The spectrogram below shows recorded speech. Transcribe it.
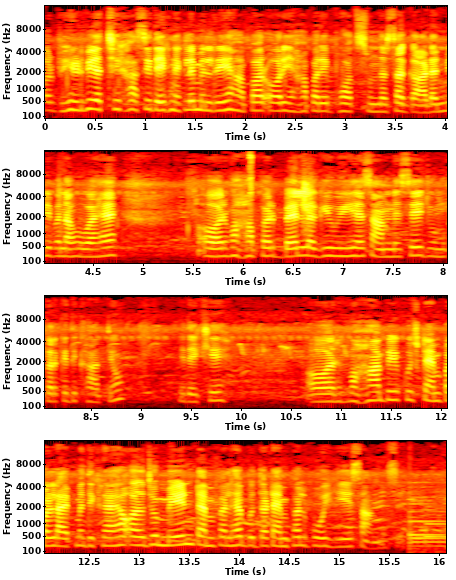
और भीड़ भी अच्छी खासी देखने के लिए मिल रही है यहाँ पर और यहाँ पर एक बहुत सुंदर सा गार्डन भी बना हुआ है और वहाँ पर बेल लगी हुई है सामने से जूम करके दिखाती हूँ। ये देखिए, और वहाँ भी कुछ टेंपल टाइप में दिख रहा है और जो मेन टेंपल है बुद्धा टेंपल वो ये सामने से।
